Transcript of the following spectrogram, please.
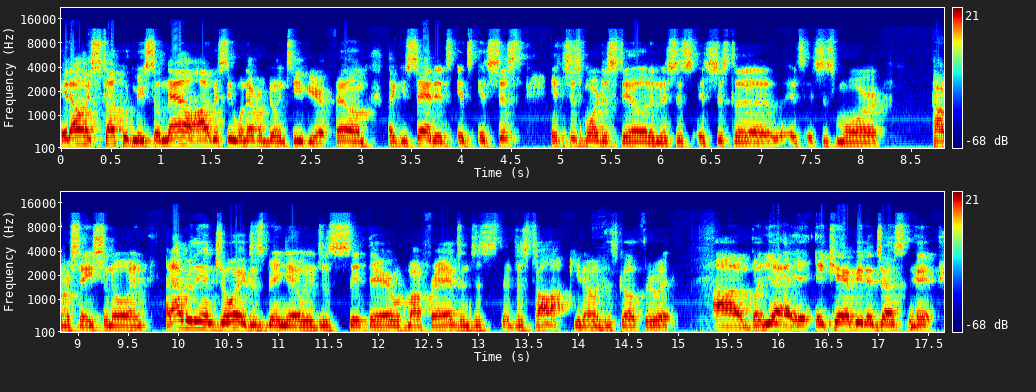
it always stuck with me. So now, obviously, whenever I'm doing TV or film, like you said, it's it's it's just it's just more distilled, and it's just it's just a it's it's just more conversational and and I really enjoy just being able to just sit there with my friends and just just talk, you know, and just go through it. Um, but yeah, it, it, can be an adjustment.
